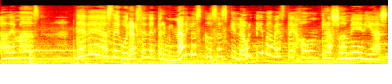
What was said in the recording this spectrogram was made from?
Además, debe asegurarse de terminar las cosas que la última vez dejó un trazo a medias.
